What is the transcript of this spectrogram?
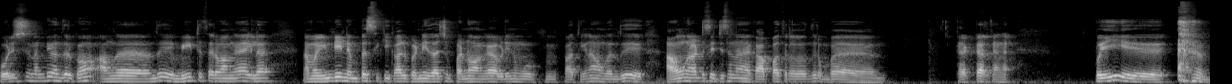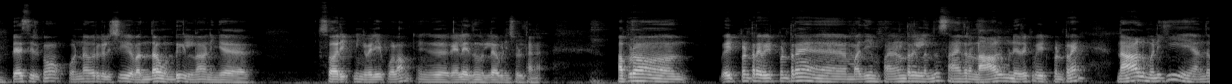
போலீஸ் நம்பி வந்திருக்கோம். அவங்க வந்து மீட்டு தருவாங்க இல்லை நம்ம இந்தியன் எம்பசிக்கு கால் பண்ணி ஏதாச்சும் பண்ணுவாங்க அப்படின்னு பார்த்தீங்கன்னா அவங்க வந்து அவங்க நாட்டு சிட்டிசனை காப்பாற்றுறது வந்து ரொம்ப கரெக்டாக இருக்காங்க. போய் பேசியிருக்கோம். ஒன் ஹவர் கழிச்சு வந்தால் உண்டு இல்லைனா நீங்கள் சாரி நீங்கள் வெளியே போகலாம் எங்கள் கையில் எதுவும் இல்லை அப்படின்னு சொல்லிட்டாங்க. அப்புறம் வெயிட் பண்ணுறேன் வெயிட் பண்ணுறேன் மதியம் பன்னெண்டரைலேருந்து சாயந்தரம் நாலு மணி வரைக்கும் வெயிட் பண்ணுறேன் நாலு மணிக்கு அந்த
